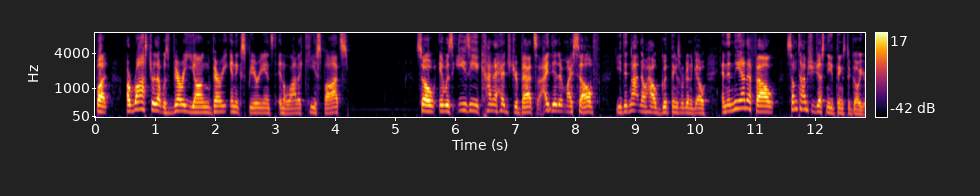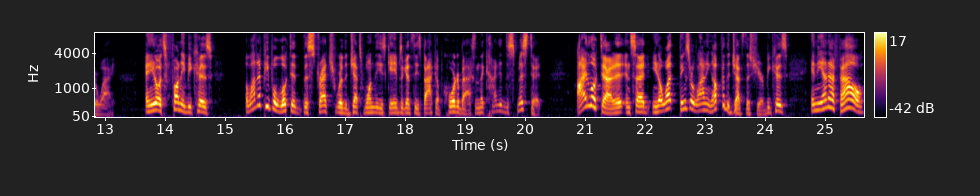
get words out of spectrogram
but a roster that was very young, very inexperienced in a lot of key spots. So it was easy. You kind of hedged your bets. I did it myself. You did not know how good things were going to go. And in the NFL, sometimes you just need things to go your way. And you know, it's funny because a lot of people looked at the stretch where the Jets won these games against these backup quarterbacks and they kind of dismissed it. I looked at it and said, you know what? Things are lining up for the Jets this year because in the NFL,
